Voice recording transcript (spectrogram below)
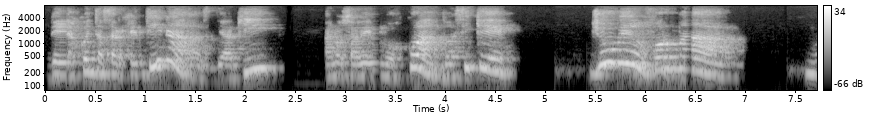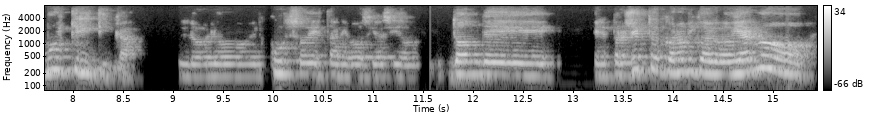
de las cuentas argentinas de aquí a no sabemos cuándo. Así que yo veo en forma muy crítica el curso de esta negociación, donde el proyecto económico del gobierno,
